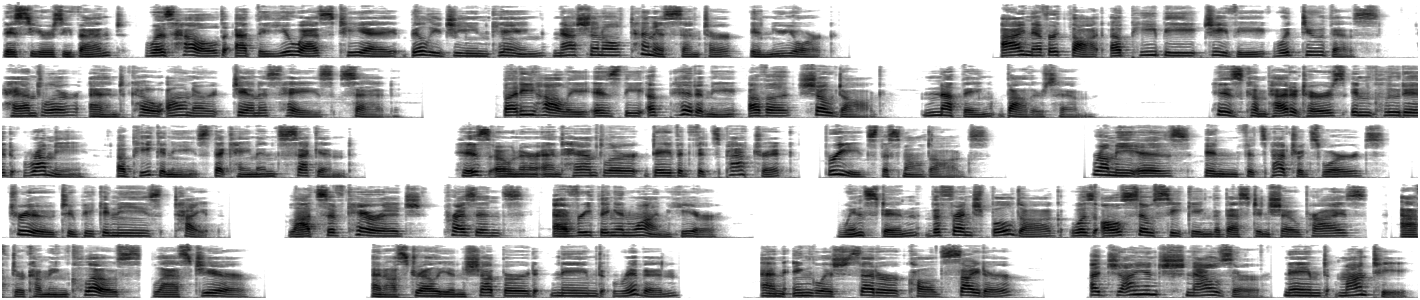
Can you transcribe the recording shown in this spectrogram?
This year's event was held at the USTA Billie Jean King National Tennis Center in New York. I never thought a PBGV would do this, handler and co-owner Janice Hayes said. Buddy Holly is the epitome of a show dog. Nothing bothers him. His competitors included Rummie, a Pekingese that came in second. His owner and handler, David Fitzpatrick, breeds the small dogs. Rummie is, in Fitzpatrick's words, true to Pekingese type. Lots of carriage, presence, everything in one here. Winston, the French bulldog, was also seeking the Best in Show prize after coming close last year. An Australian shepherd named Ribbon, an English setter called Cider, a giant schnauzer named Monty,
